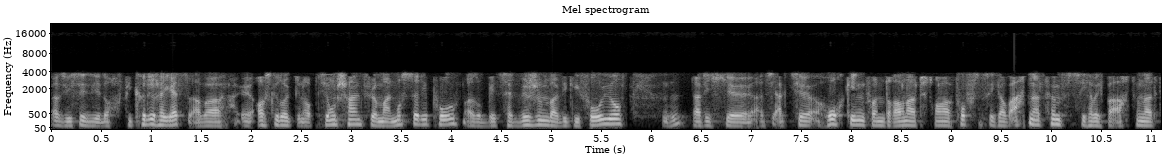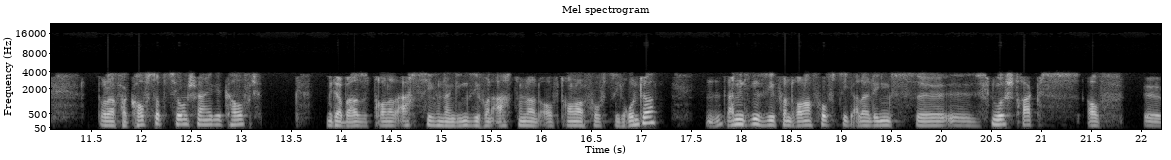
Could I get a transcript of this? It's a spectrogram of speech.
also ich sehe sie doch viel kritischer jetzt, aber äh, ausgedrückt in Optionsschein für mein Musterdepot, also BZ Vision bei Wikifolio. Mhm. Da hatte ich, äh, als die Aktie hochging von 300, 350 auf 850, habe ich bei 800 Dollar Verkaufsoptionsscheine gekauft mit der Basis 380 und dann ging sie von 800 auf 350 runter. Mhm. Dann ging sie von 350 allerdings äh, schnurstracks auf äh,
